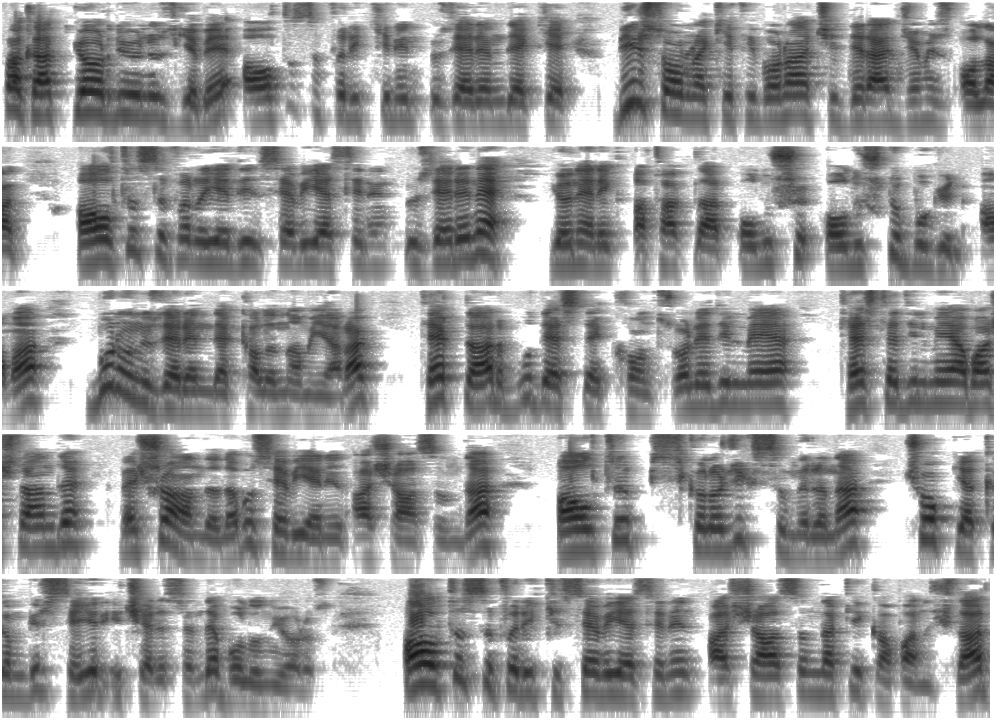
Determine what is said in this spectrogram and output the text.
Fakat gördüğünüz gibi 6.02'nin üzerindeki bir sonraki Fibonacci direncimiz olan 6.07 seviyesinin üzerine yönelik ataklar oluşu, oluştu bugün ama bunun üzerinde kalınamayarak tekrar bu destek kontrol edilmeye, test edilmeye başlandı ve şu anda da bu seviyenin aşağısında 6 psikolojik sınırına çok yakın bir seyir içerisinde bulunuyoruz. 6.02 seviyesinin aşağısındaki kapanışlar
